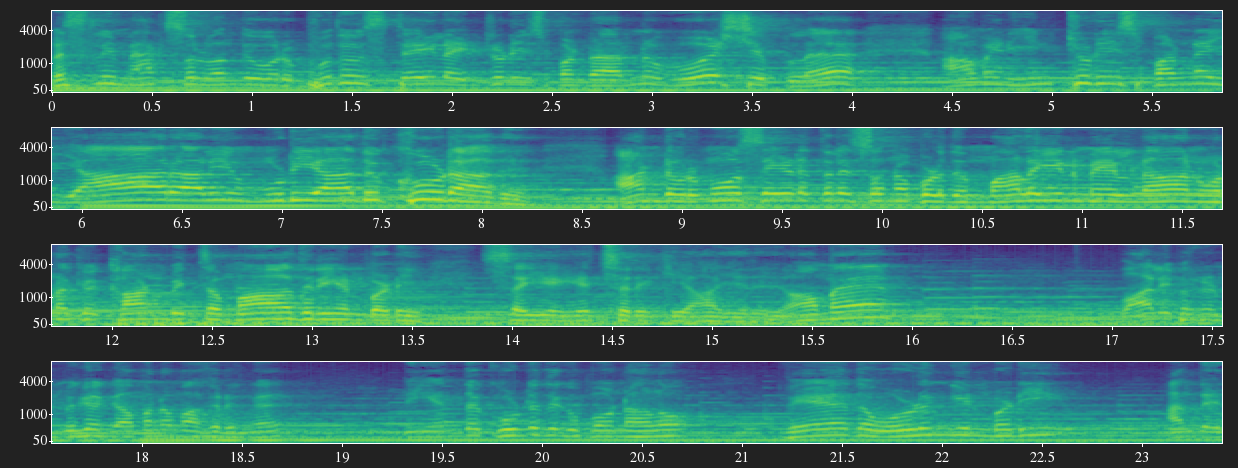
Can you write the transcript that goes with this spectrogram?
வெஸ்லி மேக்ஸ்வெல் வந்து ஒரு புது ஸ்டைல இன்ட்ரோடியூஸ் பண்றாருன்னு வேர்ஷிப்ல அவன் இன்ட்ரோடியூஸ் பண்ண யாராலையும் முடியாது கூடாது. ஆண்டவர் மோச இடத்துல சொன்ன பொழுது மலையின் மேல் நான் உனக்கு காண்பித்த மாதிரியின்படி செய்ய எச்சரிக்கையாயிரு. ஆமென். வாலிபர்கள் மிக கவனமாக இருங்க. நீ எந்த கூட்டத்துக்கு போனாலும் வேத ஒழுங்கின்படி அந்த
